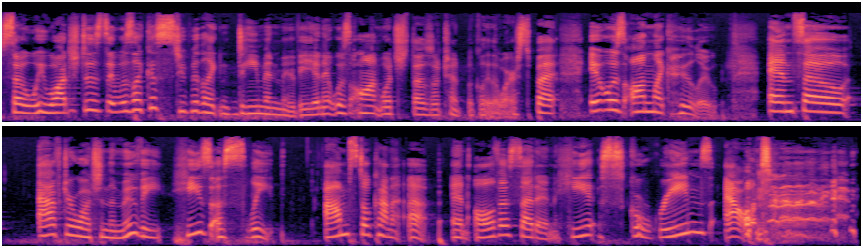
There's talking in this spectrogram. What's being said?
So we watched this. It was like a stupid like demon movie, and it was on which those are typically the worst, but it was on like Hulu. And so after watching the movie, he's asleep. I'm still kind of up, and all of a sudden he screams out in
